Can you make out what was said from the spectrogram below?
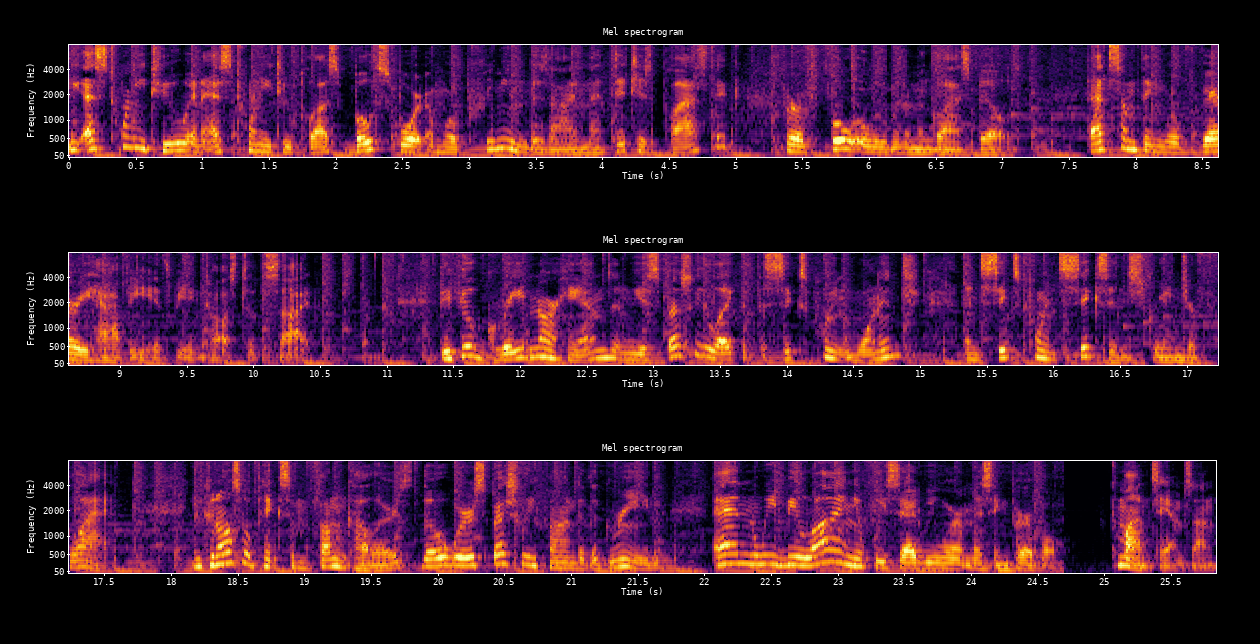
The S22 and S22 Plus both sport a more premium design that ditches plastic for a full aluminum and glass build. That's something we're very happy it's being tossed to the side. They feel great in our hands, and we especially like that the 6.1 inch and 6.6 inch screens are flat. You can also pick some fun colors, though we're especially fond of the green, and we'd be lying if we said we weren't missing purple. Come on, Samsung.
